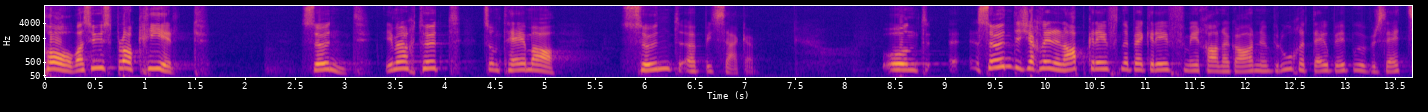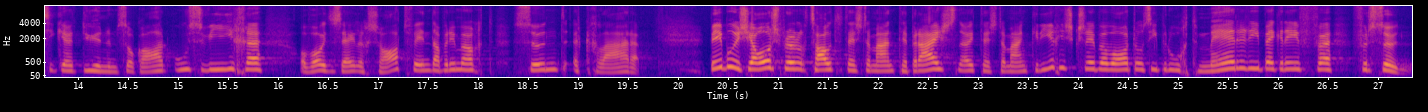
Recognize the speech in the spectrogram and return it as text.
kommen, was uns blockiert. Sünde. Ich möchte heute zum Thema Sünde etwas sagen. Und äh, Sünde ist ein, ein abgegriffener Begriff, man kann ihn gar nicht brauchen. Die Bibelübersetzungen tun ihm sogar ausweichen, obwohl ich das eigentlich schade finde. Aber ich möchte Sünde erklären. Die Bibel ist ja ursprünglich das Alte Testament Hebräisch, das Neue Testament Griechisch geschrieben worden und sie braucht mehrere Begriffe für Sünde.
